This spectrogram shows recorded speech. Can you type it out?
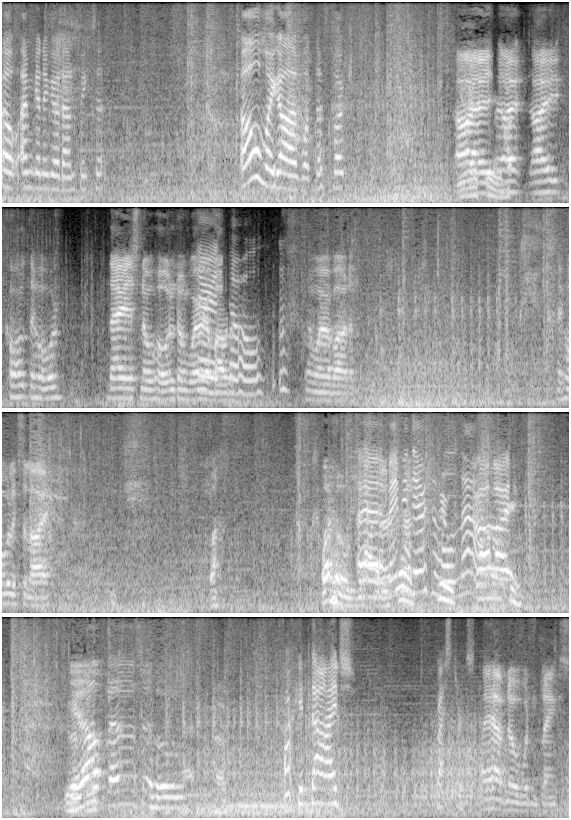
Oh, I'm gonna go down and fix it. Oh my god, what the fuck? I. I I called the hole. There is no hole. Don't worry There is about no it. hole. Don't worry about it. The hole is a lie. What? What hole? Uh, maybe there's a hole now. Die! You have Yeah, there's a hole. loot? Fucking died! Bastards. I have no wooden planks.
